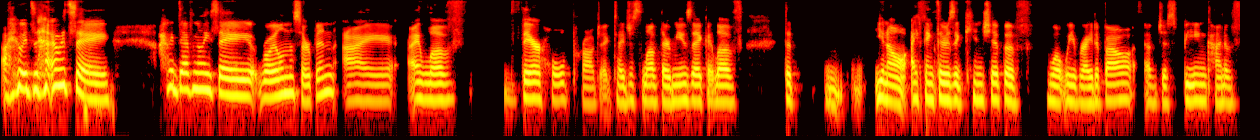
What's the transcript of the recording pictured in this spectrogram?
I would I would say I would definitely say Royal and the Serpent. I I love their whole project. I just love their music. I love the you know, I think there's a kinship of what we write about of just being kind of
